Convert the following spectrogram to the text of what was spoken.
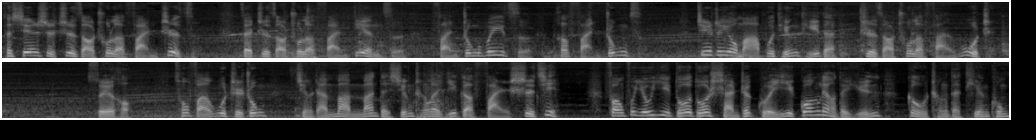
它先是制造出了反质子，再制造出了反电子、反中微子和反中子，接着又马不停蹄地制造出了反物质。随后，从反物质中竟然慢慢地形成了一个反世界，仿佛由一朵朵闪着诡异光亮的云构成的天空。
